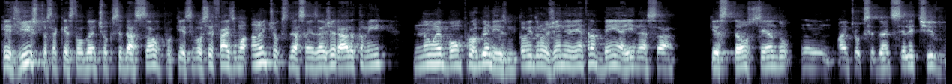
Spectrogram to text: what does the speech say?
revisto essa questão da antioxidação, porque se você faz uma antioxidação exagerada também não é bom para o organismo. Então, o hidrogênio entra bem aí nessa questão sendo um antioxidante seletivo.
